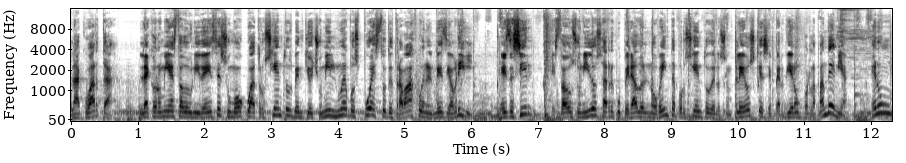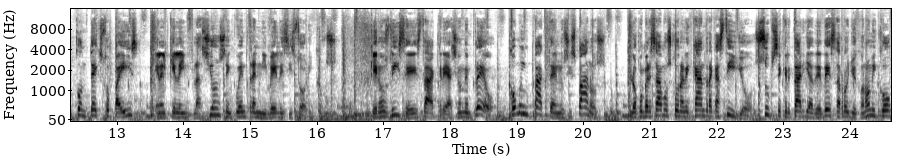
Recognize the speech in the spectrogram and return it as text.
La cuarta, la economía estadounidense sumó 428 mil nuevos puestos de trabajo en el mes de abril. Es decir, Estados Unidos ha recuperado el 90% de los empleos que se perdieron por la pandemia, en un contexto país en el que la inflación se encuentra en niveles históricos. ¿Qué nos dice esta creación de empleo? ¿Cómo impacta en los hispanos? Lo conversamos con Alejandra Castillo, subsecretaria de Desarrollo Económico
